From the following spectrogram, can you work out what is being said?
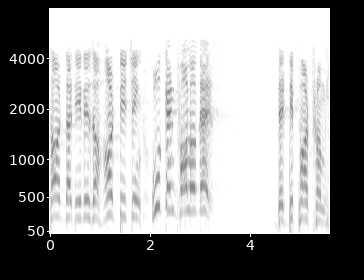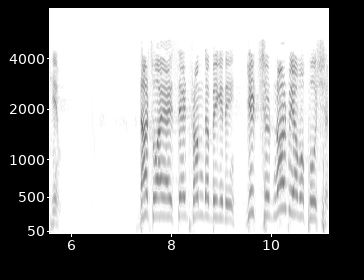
thought that it is a hard teaching? Who can follow this? They depart from him. That's why I said from the beginning, it should not be our portion.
